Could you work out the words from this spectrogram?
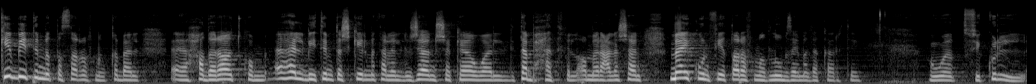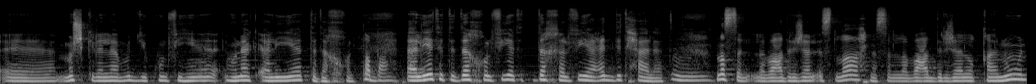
كيف بيتم التصرف من قبل حضراتكم؟ هل بيتم تشكيل مثلا لجان شكاوى لتبحث في الأمر علشان ما يكون في طرف مظلوم زي ما ذكرتي؟ هو في كل آه، مشكلة لابد يكون فيه هناك آليات تدخل طبعا آليات التدخل فيها تتدخل فيها عدة حالات مم. نصل لبعض رجال الإصلاح نصل لبعض رجال القانون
